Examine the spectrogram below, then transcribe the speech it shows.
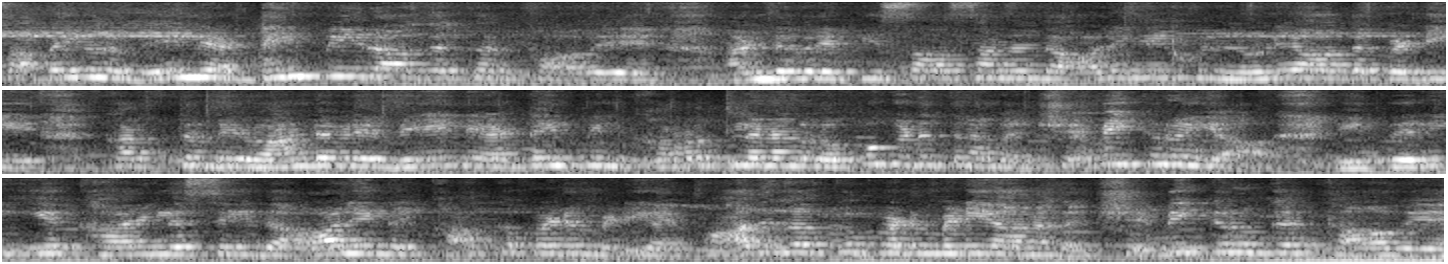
சபைகளும் வேலை அடைப்பீராக கர்த்தாவே. ஆண்டவரே பிசாசான அந்த ஆலயங்களுக்குள் நுழையாதபடி கர்த்தருடைய ஆண்டவரே வேலை அடைப்பின் கரத்துல நாங்கள் ஒப்பு கொடுத்து நாங்கள் ஜெபிக்கிறோம்யா நீ பெரிய காரியங்களை செய்து ஆலயங்கள் காக்கப்படும்படியாய் பாதுகாக்கப்படும்படியா நாங்கள் ஜெபிக்கிறோங்க தாவே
